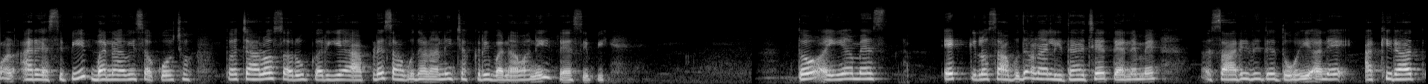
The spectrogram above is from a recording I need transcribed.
પણ આ રેસીપી બનાવી શકો છો. તો ચાલો શરૂ કરીએ આપણે સાબુદાણાની ચકરી બનાવવાની રેસીપી. તો અહીંયા મેં એક કિલો સાબુદાણા લીધા છે, તેને મેં સારી રીતે ધોઈ અને આખી રાત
